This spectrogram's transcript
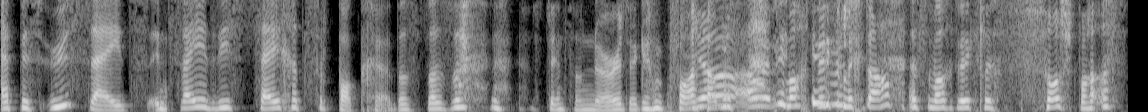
etwas uns sagt, in 32 Zeichen zu verpacken. Das, das, das klingt so nerdig im Fall, Ja, aber, es, aber es macht ich wirklich, versteh's. es macht wirklich so Spaß.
